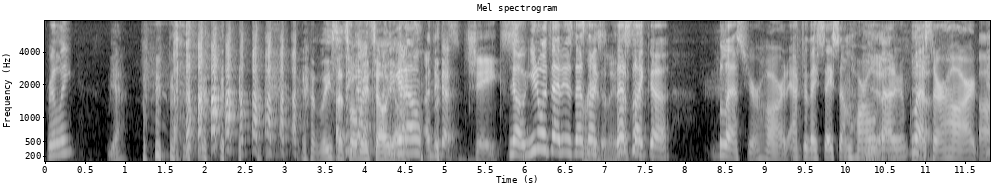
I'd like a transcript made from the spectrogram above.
really? yeah. At least that's think what we tell you. think You know- I think that's Jake's. No, you know what that is? That's like Reasoning. that's That's like a bless your heart after they say something horrible Yeah, about her. Bless yeah. her heart. Uh.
